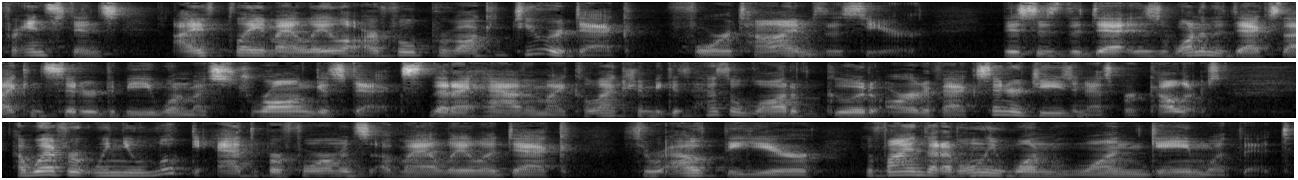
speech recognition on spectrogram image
for instance, I've played my Alela Artful Provocateur deck four times this year. This is the de- is one of the decks that I consider to be one of my strongest decks that I have in my collection because it has a lot of good artifact synergies and Esper colors. However, when you look at the performance of my Alela deck throughout the year, you'll find that I've only won one game with it.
